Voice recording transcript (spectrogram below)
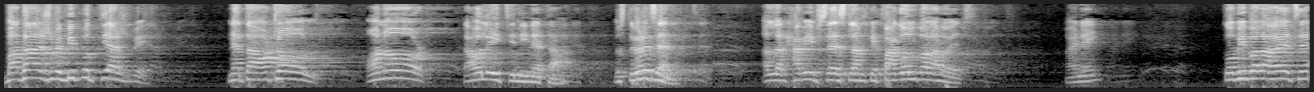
বাধা আসবে, বিপত্তি আসবে। নেতা অটল অনর তাহলেই চিনি নেতা। বুঝতে পেরেছেন? আল্লাহর হাবিব সাহ ইসলামকে পাগল বলা হয়েছে। হয় নাই? কবি বলা হয়েছে,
